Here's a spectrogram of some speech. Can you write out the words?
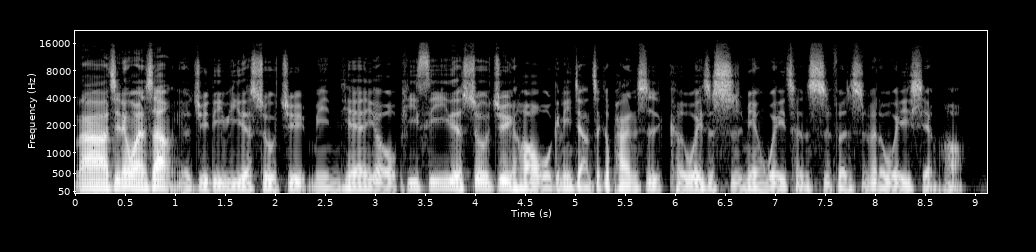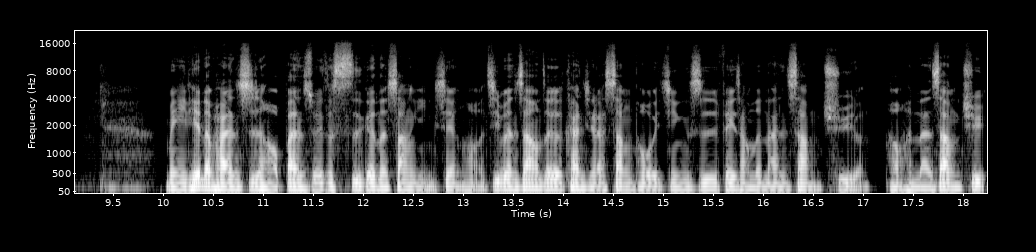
那今天晚上有 GDP 的数据，明天有 PCE 的数据哈，我跟你讲，这个盘势可谓是十面围城，十分十分的危险哈。每天的盘势哈，伴随着四根的上影线哈，基本上这个看起来上头已经是非常的难上去了，哈，很难上去。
